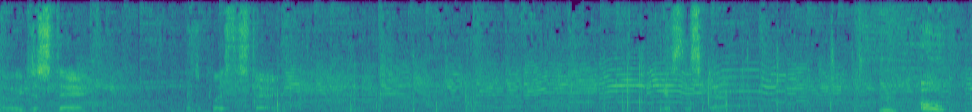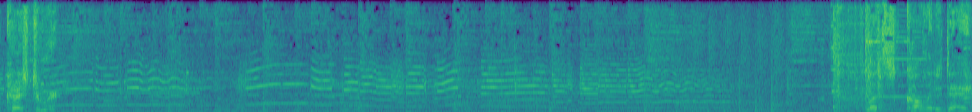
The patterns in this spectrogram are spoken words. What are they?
Maybe we just stay. There's a place to stay. I guess this guy. Hmm? Oh, customer. Let's call it a day.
